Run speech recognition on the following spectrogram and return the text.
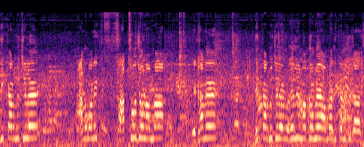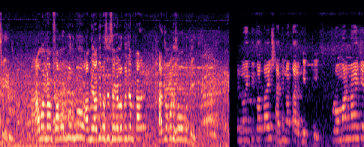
ধিক্কার মিছিলে আনুমানিক সাতশো জন আমরা এখানে ধিক্কার মিছিলের র্যালির মাধ্যমে আমরা ধিক্কার মিছিল জানাচ্ছি। আমার নাম শ্যামল মুর্মু আমি আদিবাসী সেঙ্গেল অভিযান কার- কার্যকরী সভাপতি। নৈতিকতাই স্বাধীনতার ভিত্তি। ক্রমান্বয়ে যে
